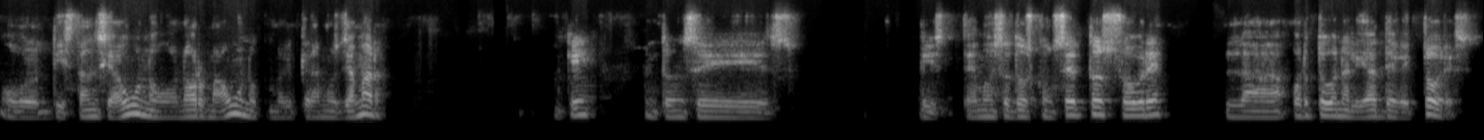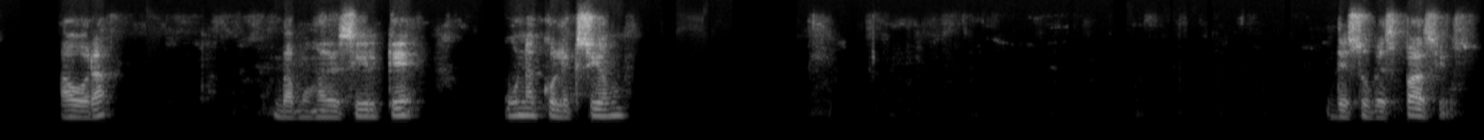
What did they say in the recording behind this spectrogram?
o distancia 1 o norma 1, como le queramos llamar. ¿Ok? Entonces, listo. tenemos esos dos conceptos sobre la ortogonalidad de vectores. Ahora, vamos a decir que una colección de subespacios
